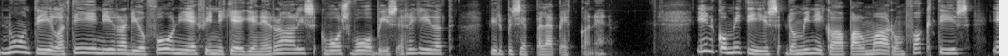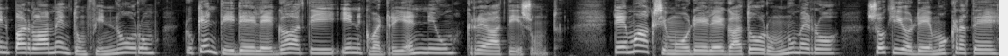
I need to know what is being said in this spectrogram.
Nuunti latini radiofonie finnike generalis quos vobis regitat Virpi Seppälä Pekkanen. In comitiis dominica palmarum factis in parlamentum finnorum ducenti delegati in quadriennium creati sunt. De maximo delegatorum numero socio democrate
